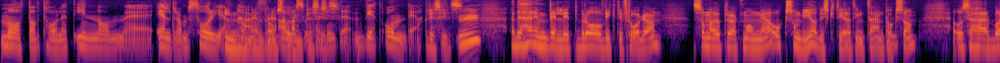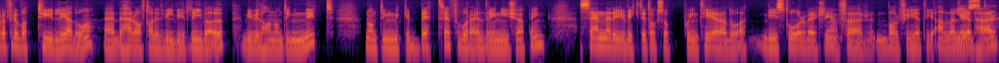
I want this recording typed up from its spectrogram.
matavtalet inom eh, äldreomsorgen Inom här för äldreomsorgen, alla som precis. kanske inte vet om det. Precis. Mm. Det här är en väldigt bra och viktig fråga som har upprört många och som vi har diskuterat internt Mm. också. Och så här, bara för att vara tydliga då. eh, Det här avtalet vill vi riva upp. Vi vill ha någonting nytt, någonting mycket bättre för våra äldre i Nyköping. Sen är det ju viktigt också att poängtera då att vi står verkligen för valfrihet i alla led här.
